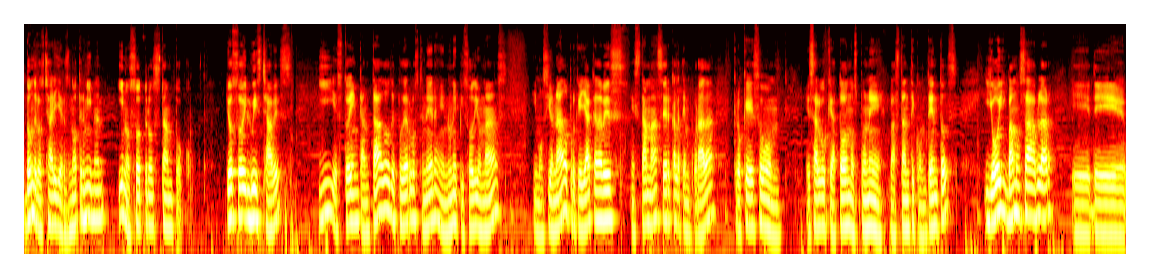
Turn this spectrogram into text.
donde los Chargers no terminan y nosotros tampoco. Yo soy Luis Chávez y estoy encantado de poderlos tener en un episodio más, emocionado porque ya cada vez está más cerca la temporada. Creo que eso es algo que a todos nos pone bastante contentos. Y hoy vamos a hablar eh, de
